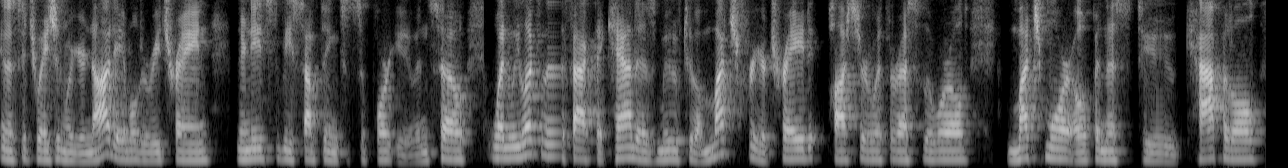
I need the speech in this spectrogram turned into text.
in a situation where you're not able to retrain, there needs to be something to support you. And so when we look at the fact that Canada has moved to a much freer trade posture with the rest of the world, much more openness to capital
